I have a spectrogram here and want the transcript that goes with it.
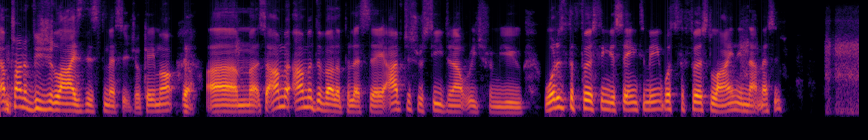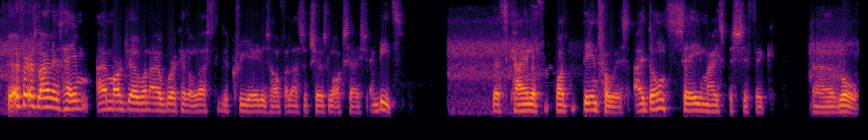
I'm trying to visualize this message, okay, Mark? Yeah. Um, so I'm a, I'm a developer. Let's say I've just received an outreach from you. What is the first thing you're saying to me? What's the first line in that message? The first line is, hey, I'm Mark When I work at Elastic, the creators of Elasticsearch, Logstash, and Beats. That's kind of what the intro is. I don't say my specific uh, role.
